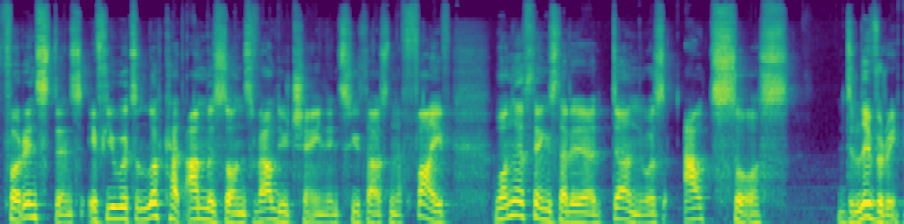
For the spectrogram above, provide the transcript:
for instance, if you were to look at Amazon's value chain in 2005, one of the things that it had done was outsource delivery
